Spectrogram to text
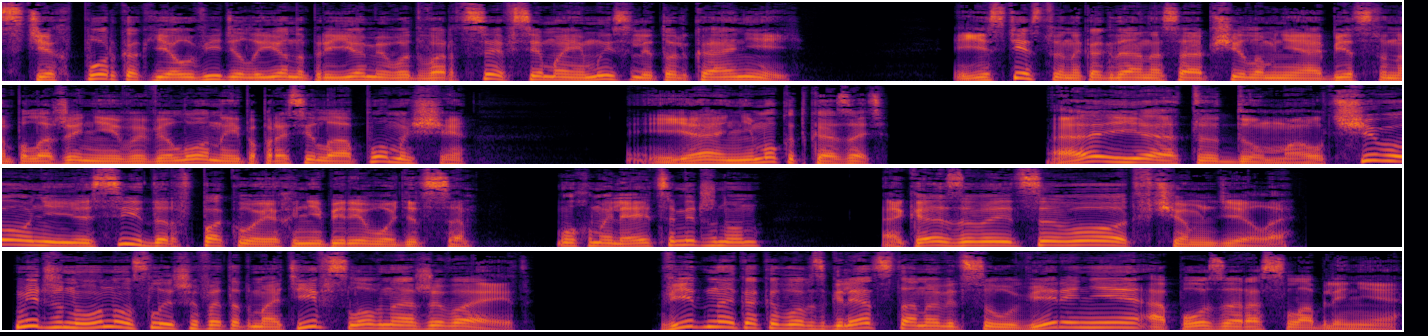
С тех пор, как я увидел ее на приеме во дворце, все мои мысли только о ней. Естественно, когда она сообщила мне о бедственном положении Вавилона и попросила о помощи, я не мог отказать. «А я-то думал, чего у нее Сидор в покоях не переводится?» — ухмыляется Меджнун. «Оказывается, вот в чем дело». Меджнун, услышав этот мотив, словно оживает. Видно, как его взгляд становится увереннее, а поза расслабленнее.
